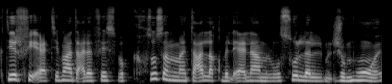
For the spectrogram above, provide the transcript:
كتير في اعتماد على فيسبوك خصوصا ما يتعلق بالإعلام الوصول للجمهور.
